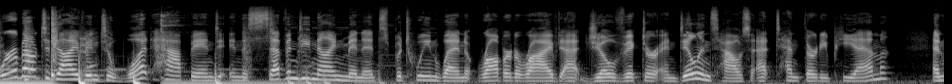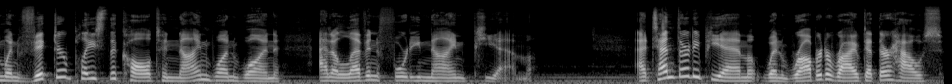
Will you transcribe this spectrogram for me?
We're about to dive into what happened in the 79 minutes between when Robert arrived at Joe, Victor, and Dylan's house at 10:30 p.m. and when Victor placed the call to 911 at 11:49 p.m. At 10:30 p.m., when Robert arrived at their house,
